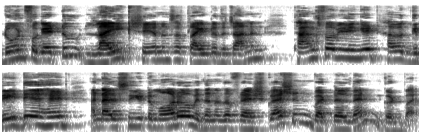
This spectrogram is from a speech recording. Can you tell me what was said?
don't forget to like, share, and subscribe to the channel. Thanks for viewing it. Have a great day ahead, and I'll see you tomorrow with another fresh question. But till then, goodbye.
